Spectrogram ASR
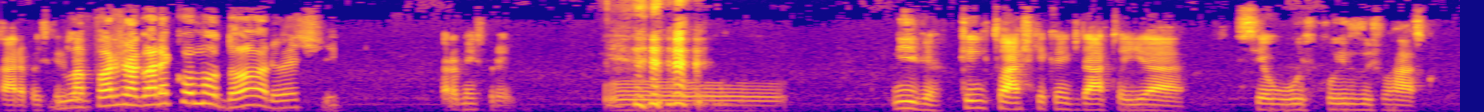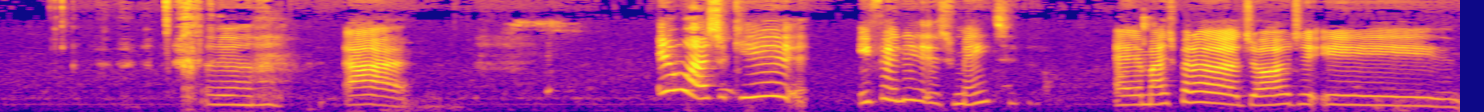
cara pra O escrever. Laforge agora é Comodoro, eu achei. Parabéns pra ele. O... Nívia, quem que tu acha que é candidato aí a ser o excluído do churrasco? Ah, Ah, eu acho que, infelizmente, é mais para George e,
